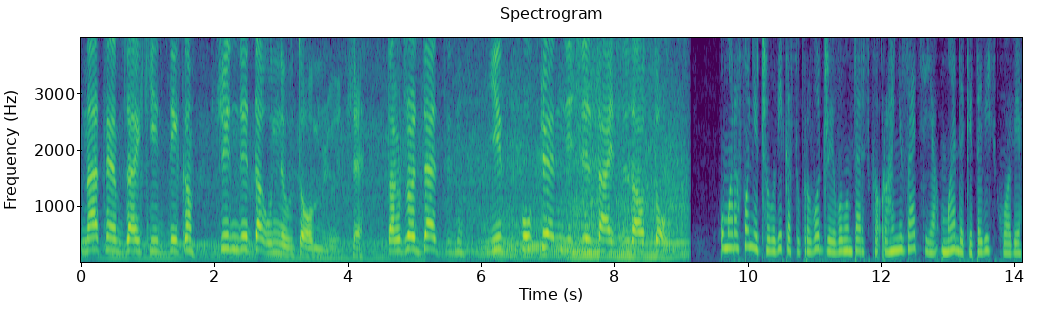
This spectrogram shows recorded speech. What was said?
Нашим західникам чи не так не втомлюються. Так що дайте їх взагалі не читається за то. У марафоні чоловіка супроводжує волонтерська організація, медики та військові.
